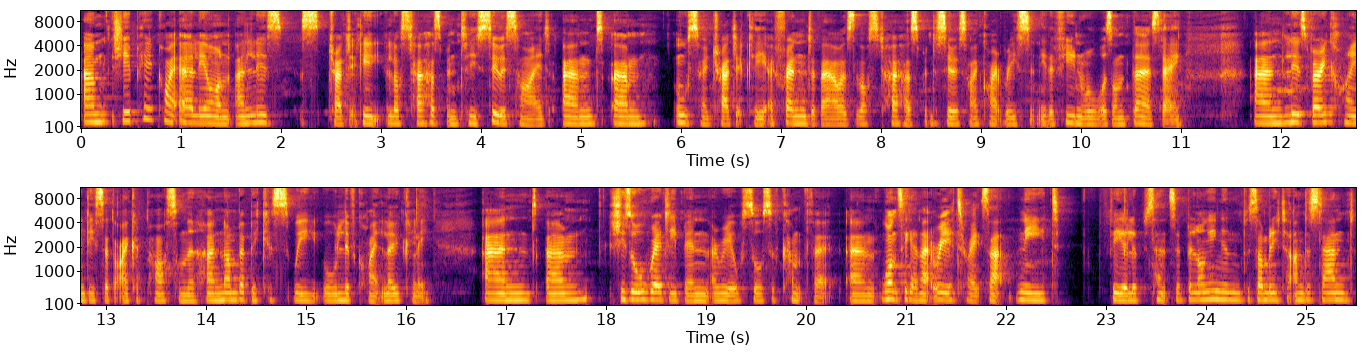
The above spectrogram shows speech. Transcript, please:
Um, she appeared quite early on, and Liz tragically lost her husband to suicide, and um, also tragically, a friend of ours lost her husband to suicide quite recently. The funeral was on Thursday. And Liz very kindly said that I could pass on the, her number because we all live quite locally. And um, she's already been a real source of comfort. And once again, that reiterates that need to feel a sense of belonging and for somebody to understand.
